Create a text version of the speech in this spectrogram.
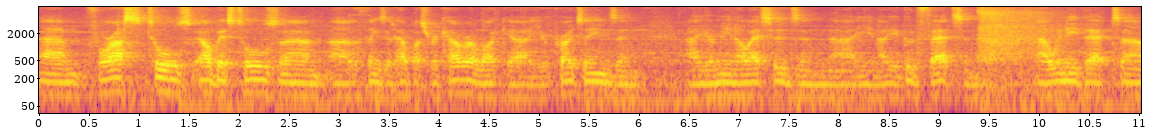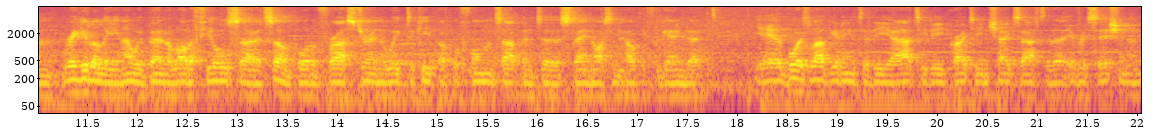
Um, for us, tools, our best tools, um, are the things that help us recover, like uh, your proteins and uh, your amino acids and uh, you know your good fats. And uh, we need that um, regularly you know we burn a lot of fuel so it's so important for us during the week to keep our performance up and to stay nice and healthy for game day. Yeah the boys love getting into the uh, RTD protein shakes after the, every session and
